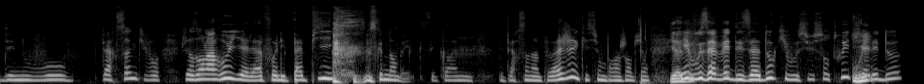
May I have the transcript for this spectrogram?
des nouveaux personnes qui vont. Je veux dire, dans la rue, il y a à la fois les papis, parce que non, mais c'est quand même des personnes un peu âgées, question pour un champion. Et des- vous avez des ados qui vous suivent sur Twitch, il y a les deux.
